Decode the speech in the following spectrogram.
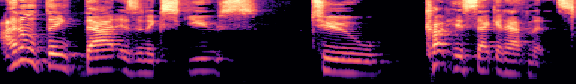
I don't think that is an excuse to cut his second half minutes,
